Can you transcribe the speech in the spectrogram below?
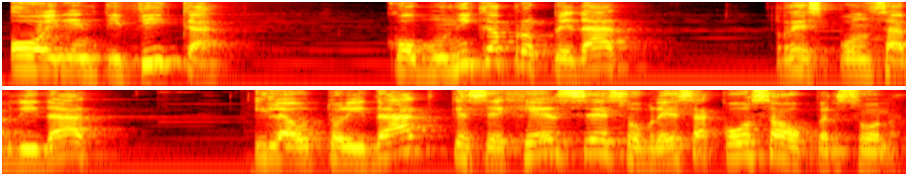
o identifica, comunica propiedad, responsabilidad y la autoridad que se ejerce sobre esa cosa o persona.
